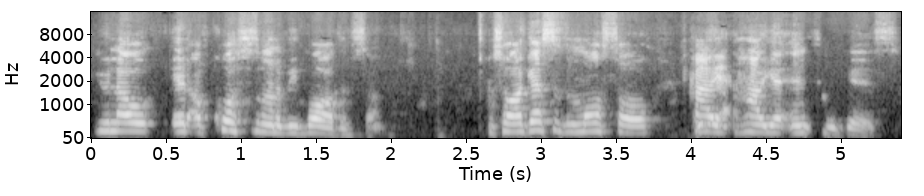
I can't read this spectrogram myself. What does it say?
you know it, of course, is going to be bothersome. So I guess it's more so how Yeah. how your intake is.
